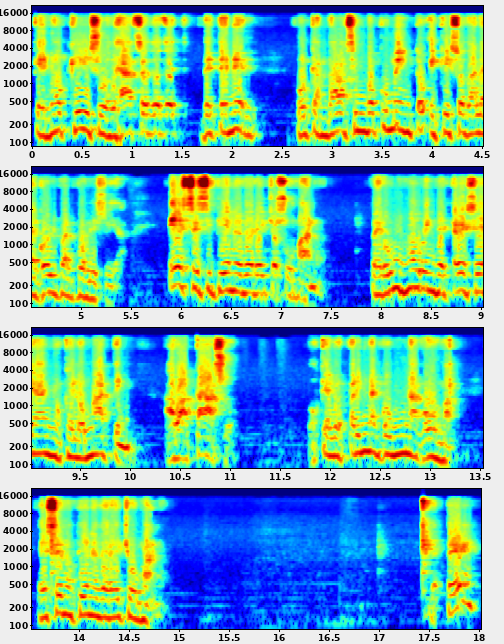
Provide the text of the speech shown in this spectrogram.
que no quiso dejarse de detener porque andaba sin documento y quiso darle golpe al policía. Ese sí tiene derechos humanos. Pero un joven de 13 años que lo maten a batazo o que lo prendan con una goma, ese no tiene derecho humano. ¿Eh?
